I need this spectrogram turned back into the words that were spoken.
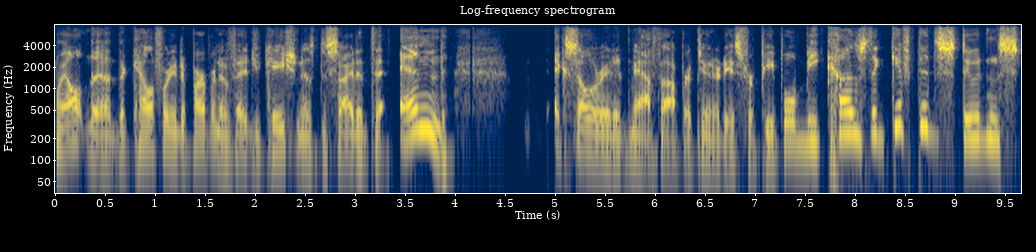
Well, the the California Department of Education has decided to end accelerated math opportunities for people because the gifted students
